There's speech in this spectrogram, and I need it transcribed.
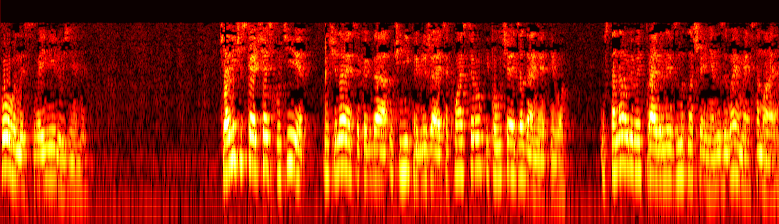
скованность своими иллюзиями. Человеческая часть пути начинается, когда ученик приближается к мастеру и получает задание от него. Устанавливает правильные взаимоотношения, называемые самая.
